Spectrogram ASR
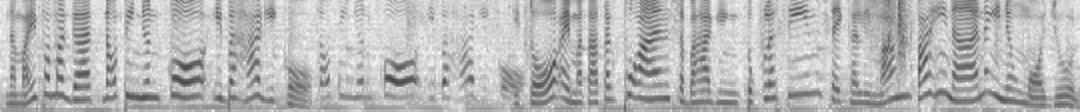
na may pamagat na opinyon ko, ibahagi ko. Na opinyon ko, ibahagi ko. Ito ay matatagpuan sa bahaging tuklasin sa ikalimang pahina ng inyong module.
